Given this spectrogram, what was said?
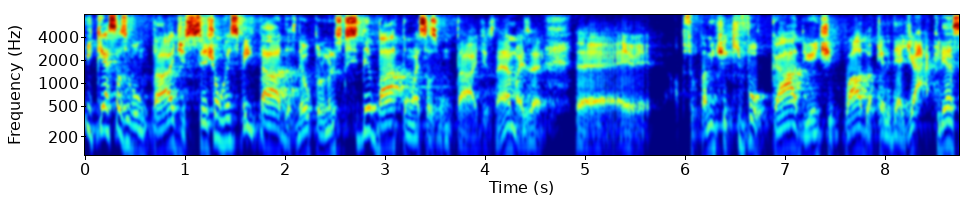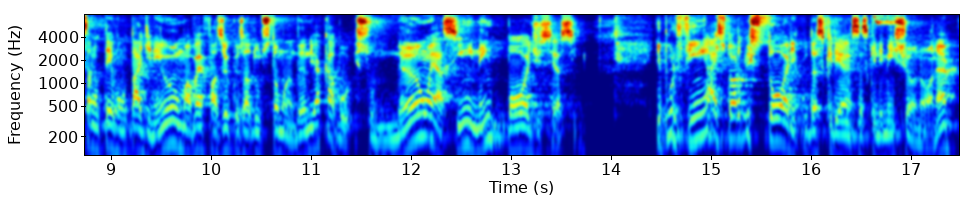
e que essas vontades sejam respeitadas, né? ou pelo menos que se debatam essas vontades. Né? Mas é, é, é absolutamente equivocado e antiquado aquela ideia de ah, a criança não tem vontade nenhuma, vai fazer o que os adultos estão mandando e acabou. Isso não é assim, nem pode ser assim. E por fim, a história do histórico das crianças que ele mencionou, né?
